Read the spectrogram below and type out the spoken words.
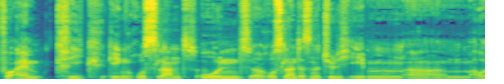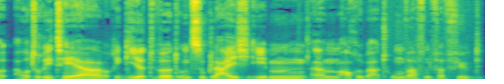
vor einem Krieg gegen Russland und äh, Russland, das natürlich eben ähm, autoritär regiert wird und zugleich eben auch über Atomwaffen verfügt.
